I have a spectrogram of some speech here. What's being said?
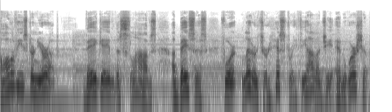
all of Eastern Europe they gave the Slavs a basis for literature, history, theology, and worship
